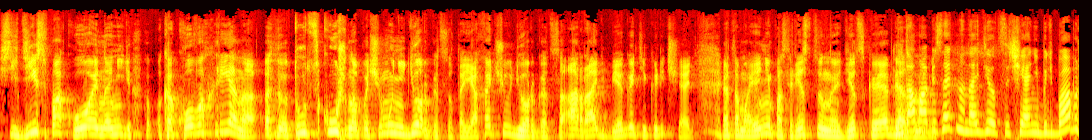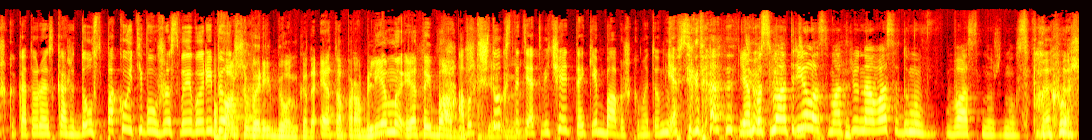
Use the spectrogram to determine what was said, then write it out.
Сиди спокойно. Не... Какого хрена? Тут скучно, почему не дергаться-то? Я хочу дергаться, орать, бегать и кричать. Это моя непосредственная детская Но обязанность. там обязательно найдется чья-нибудь бабушка, которая скажет, да успокойте вы уже своего ребенка. Вашего ребенка, да. Это проблемы этой бабушки. А вот что, кстати, отвечать таким бабушкам? Это у меня всегда... Я посмотрела, смотрю на вас и думаю, вас нужно успокоить.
